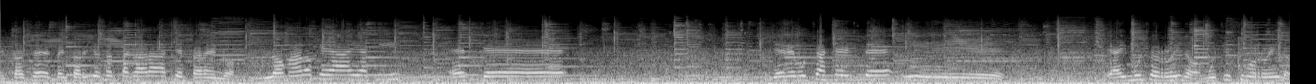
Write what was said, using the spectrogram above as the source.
Entonces el ventorrillo Santa Clara siempre vengo. Lo malo que hay aquí es que tiene mucha gente y, y hay mucho ruido, muchísimo ruido.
